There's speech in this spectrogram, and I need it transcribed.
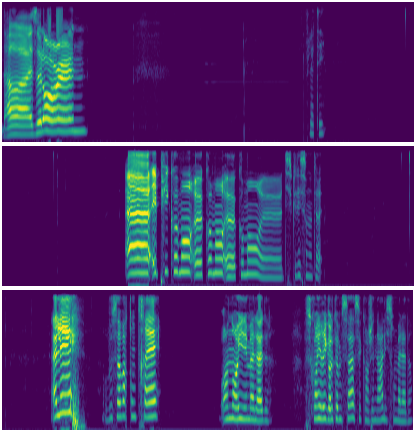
That's the Lauren. Flatté. Euh, et puis comment, euh, comment, euh, comment euh, discuter son intérêt? Allez, on veut savoir ton trait. Oh non, il est malade. Parce que quand ils rigolent comme ça, c'est qu'en général ils sont malades. hein.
